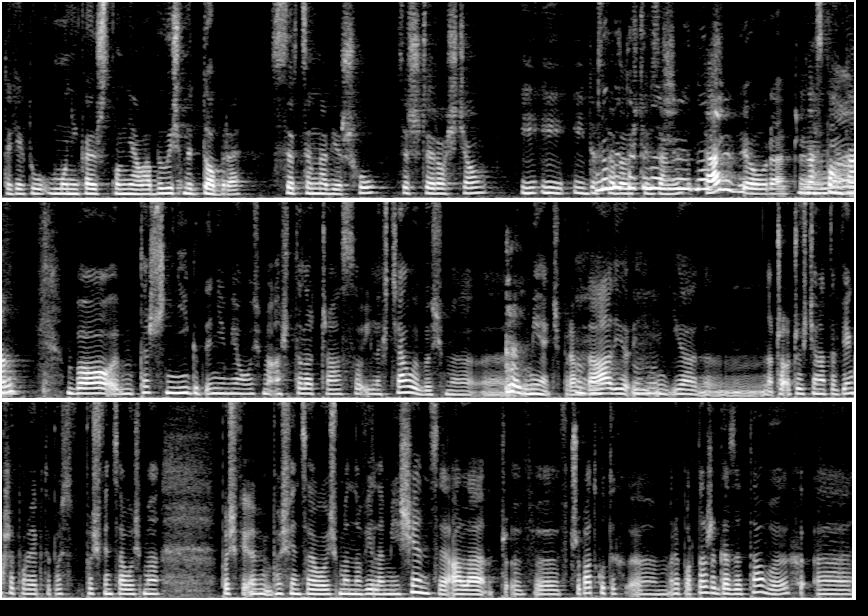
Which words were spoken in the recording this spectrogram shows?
tak jak tu Monika już wspomniała, byłyśmy dobre, z sercem na wierzchu, ze szczerością i, i, i no my tak na, ży, na tak? żywioł raczej. Na nie? spontan? Bo ym, też nigdy nie miałyśmy aż tyle czasu, ile chciałybyśmy y, mieć, prawda? Ja, ja, ym, znaczy, oczywiście na te większe projekty poś- poświęcałyśmy, poświę, poświęcałyśmy no wiele miesięcy, ale w, w przypadku tych reportaży gazetowych mm,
